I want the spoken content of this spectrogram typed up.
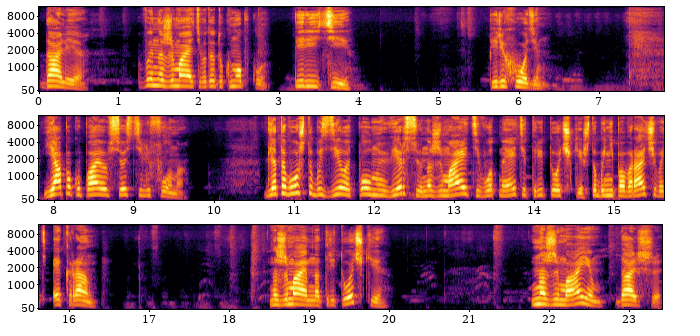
Далее вы нажимаете вот эту кнопку «Перейти». Переходим. Я покупаю все с телефона. Для того, чтобы сделать полную версию, нажимаете вот на эти три точки, чтобы не поворачивать экран. Нажимаем на три точки. Нажимаем дальше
